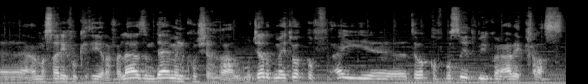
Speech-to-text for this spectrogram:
آه، مصاريفه كثيرة فلازم دائما يكون شغال. مجرد ما يتوقف أي آه، توقف بسيط بيكون عليك خلاص.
